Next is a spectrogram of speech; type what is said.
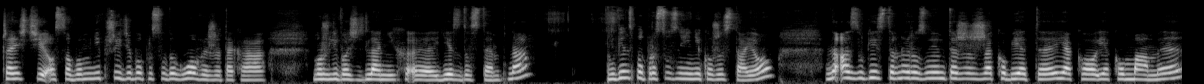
części osobom nie przyjdzie po prostu do głowy, że taka możliwość dla nich e, jest dostępna, więc po prostu z niej nie korzystają. No, a z drugiej strony rozumiem też, że kobiety, jako, jako mamy,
